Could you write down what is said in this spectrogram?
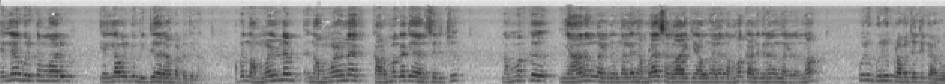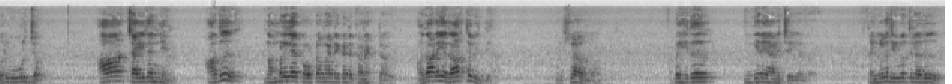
എല്ലാ ഗുരുക്കന്മാരും എല്ലാവർക്കും വിദ്യ തരാൻ പറ്റത്തില്ല. അപ്പം നമ്മളുടെ നമ്മളുടെ കർമ്മഗതി അനുസരിച്ച് നമുക്ക് ജ്ഞാനം നൽകുന്ന അല്ലെങ്കിൽ നമ്മളെ സഹായിക്കാവുന്ന അല്ലെങ്കിൽ നമുക്ക് അനുഗ്രഹം നൽകുന്ന ഒരു ഗുരു പ്രപഞ്ചത്തിൽ കാണും ഒരു ഊർജം ആ ചൈതന്യം അത് നമ്മളിലേക്ക് ഓട്ടോമാറ്റിക്കായിട്ട് കണക്റ്റ് ആകും. അതാണ് യഥാർത്ഥ വിദ്യ. മനസ്സിലാകുന്നു അപ്പോൾ ഇത് ഇങ്ങനെയാണ് ചെയ്യേണ്ടത്. നിങ്ങളുടെ ജീവിതത്തിൽ അത്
